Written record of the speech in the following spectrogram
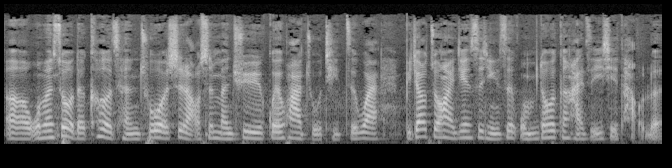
呃，我们所有的课程，除了是老师们去规划主题之外，比较重要一件事情是我们都会跟孩子一起讨论。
